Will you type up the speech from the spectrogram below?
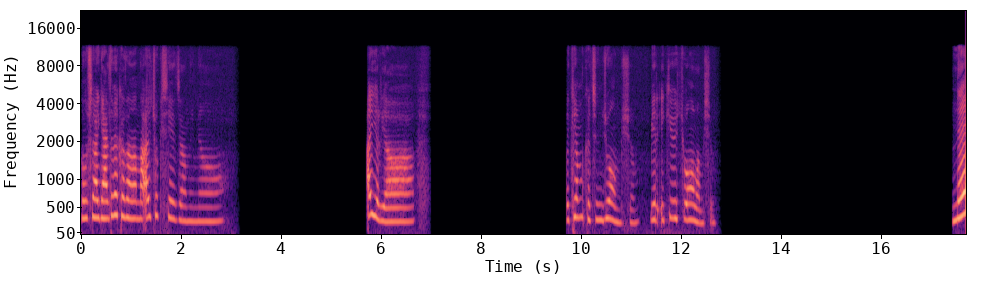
Sonuçlar geldi ve kazananlar. Ay çok heyecanlıyım ya. Hayır ya. Bakayım kaçıncı olmuşum. 1, 2, 3 olamamışım. Ne?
